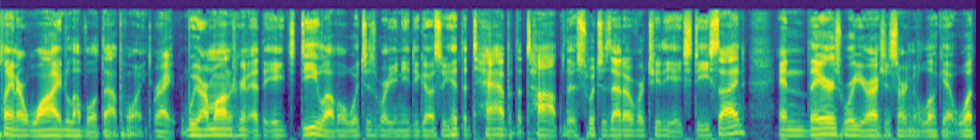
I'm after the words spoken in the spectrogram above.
planar wide level at that point. Right. We are monitoring at the HD level, which is where you need to go. So you hit the tab at the top that switches that over to the HD side, and there's where you're actually starting to look at what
